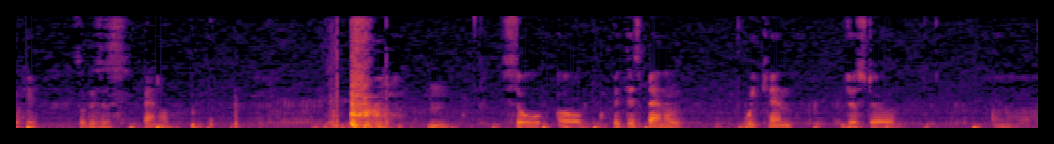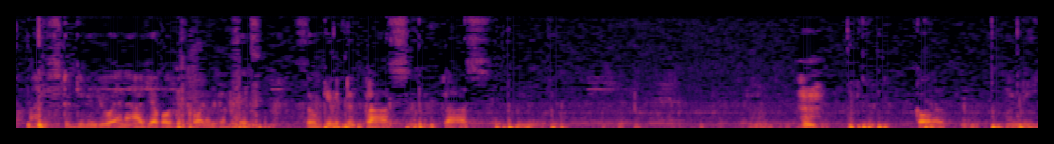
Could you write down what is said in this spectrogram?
okay so this is panel. Hmm. so uh, with this panel we can just uh, uh, I'm just giving you an idea about the column classes so give it to class class mm, mm, call md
